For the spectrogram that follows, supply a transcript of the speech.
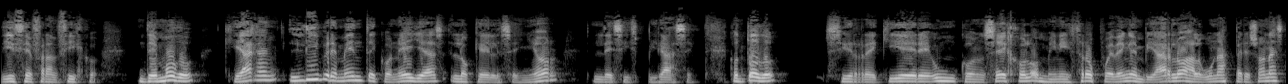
dice Francisco, de modo que hagan libremente con ellas lo que el Señor les inspirase. Con todo, si requiere un consejo, los ministros pueden enviarlo a algunas personas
